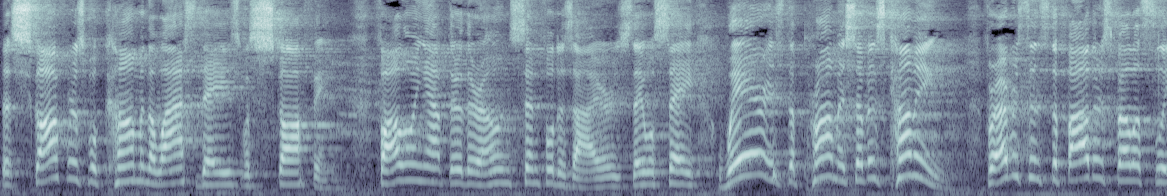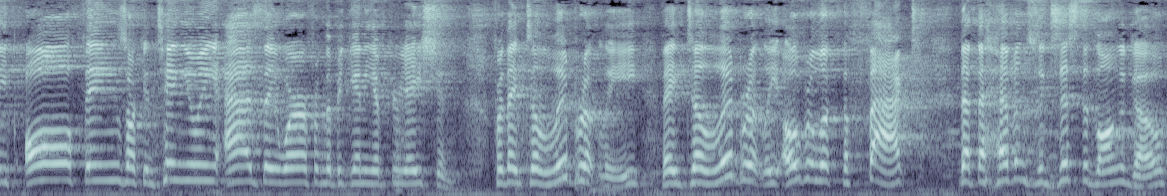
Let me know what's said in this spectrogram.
that scoffers will come in the last days with scoffing, following after their own sinful desires. They will say, Where is the promise of his coming? For ever since the fathers fell asleep, all things are continuing as they were from the beginning of creation. For they deliberately, they deliberately overlook the fact that the heavens existed long ago,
